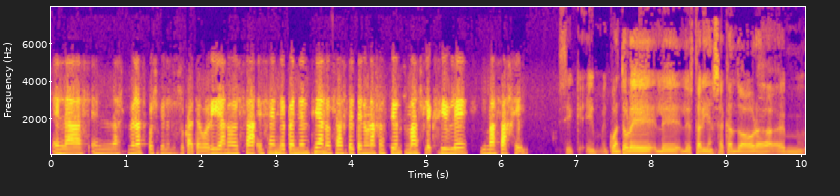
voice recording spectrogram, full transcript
en las en las primeras posiciones de su categoría no esa esa independencia nos hace tener una gestión más flexible y más ágil. Sí cuánto le, le, estarían sacando ahora em,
